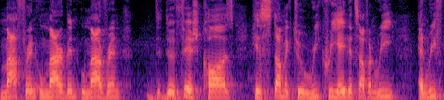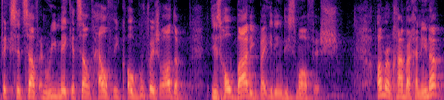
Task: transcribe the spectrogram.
umarbin umavrin. The, fish cause his stomach to recreate itself and re and refix itself and remake itself healthy. Kol gufish adam, his whole body by eating these small fish. Bar chanina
